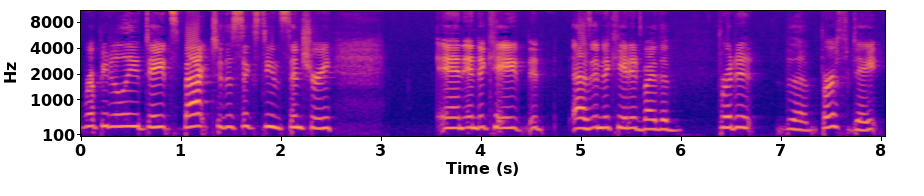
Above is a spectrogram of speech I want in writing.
reputedly dates back to the 16th century and indicated as indicated by the Brit- the birth date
